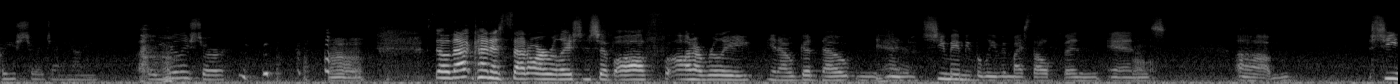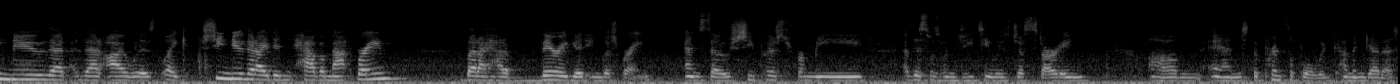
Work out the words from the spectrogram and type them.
are you sure, Jenny, honey? Are you really sure?" Uh, so that kind of set our relationship off on a really you know good note and, Yeah. and she made me believe in myself and and Oh. um, she knew that that I was like she knew that I didn't have a math brain but I had a very good English brain and so she pushed for me this was when GT was just starting um, and the principal would come and get us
